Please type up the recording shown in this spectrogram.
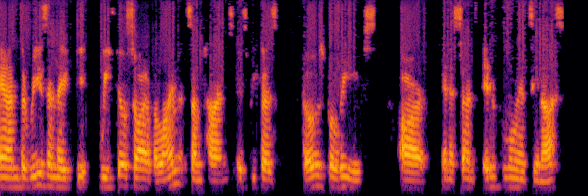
and the reason they we feel so out of alignment sometimes is because those beliefs are, in a sense, influencing us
